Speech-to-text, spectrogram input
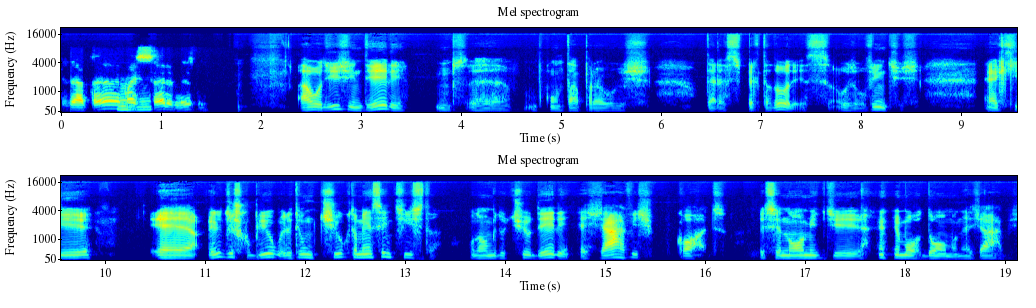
Ele é até mais Uhum. sério mesmo. A origem dele, vamos, é, vamos contar para os telespectadores, os ouvintes, é que é, ele descobriu, ele tem um tio que também é cientista. O nome do tio dele é Jarvis Cord. Esse nome de mordomo, né, Jarvis.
